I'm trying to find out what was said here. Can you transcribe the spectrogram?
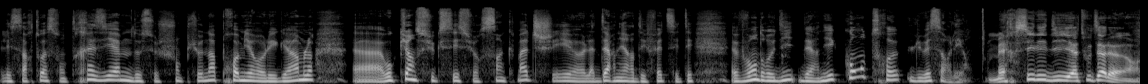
Les Sartois sont 13e de ce championnat, premier relégable. aucun succès sur cinq matchs et la dernière défaite, c'était vendredi dernier contre l'US Orléans. Merci Lydie, à tout à l'heure.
